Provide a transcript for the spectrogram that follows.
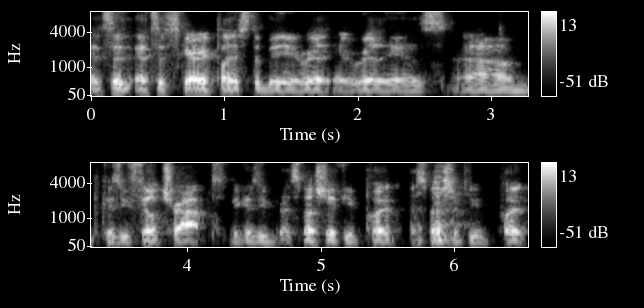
it's a it's a scary place to be it really, it really is um, because you feel trapped because you especially if you put especially if you put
